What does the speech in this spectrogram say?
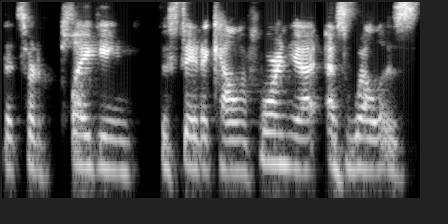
that's sort of plaguing the state of California as well as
